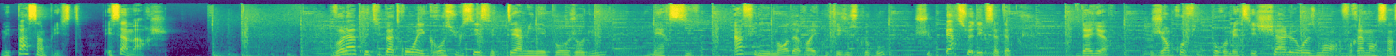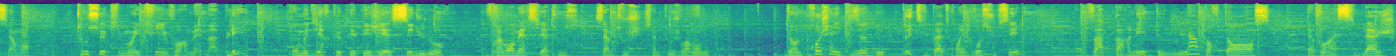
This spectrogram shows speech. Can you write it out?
mais pas simpliste. Et ça marche. Voilà, petit patron et gros succès, c'est terminé pour aujourd'hui. Merci infiniment d'avoir écouté jusqu'au bout. Je suis persuadé que ça t'a plu. D'ailleurs, j'en profite pour remercier chaleureusement, vraiment sincèrement, tous ceux qui m'ont écrit, voire même appelé, pour me dire que PPGS c'est du lourd. Vraiment merci à tous, ça me touche, ça me touche vraiment beaucoup. Dans le prochain épisode de Petit Patron et Gros Succès, on va parler de l'importance d'avoir un ciblage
